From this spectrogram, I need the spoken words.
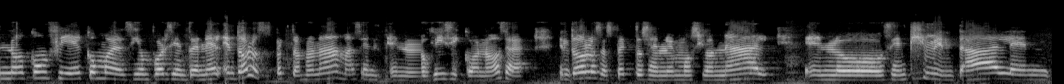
no confíe como al 100% en él, en todos los aspectos, no nada más en, en, lo físico, ¿no? O sea, en todos los aspectos, en lo emocional, en lo sentimental, en,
